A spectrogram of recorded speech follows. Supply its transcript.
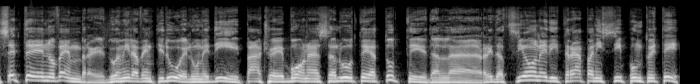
7 novembre 2022, lunedì, pace e buona salute a tutti dalla redazione di trapanissi.it,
